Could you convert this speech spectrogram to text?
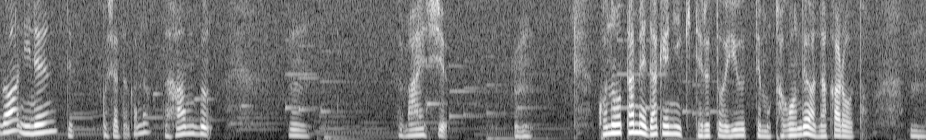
2年っておっしゃったのかな？半分。うん、毎週、うん、このためだけに来てると言っても過言ではなかろうと、うん、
